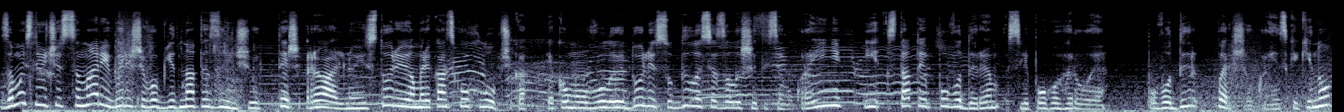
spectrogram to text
Замислюючи сценарій, вирішив об'єднати з іншою, теж реальною історією американського хлопчика, якому волею долі судилося залишитися в Україні і стати поводирем сліпого героя. Поводир перше українське кіно,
